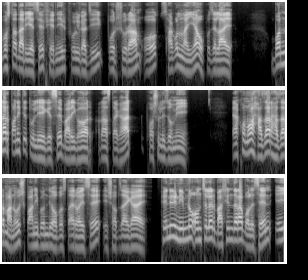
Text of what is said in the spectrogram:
অবস্থা দাঁড়িয়েছে ফেনীর ফুলগাজী, পরশুরাম ও ছাগলনাইয়া উপজেলায়। বন্যার পানিতে তলিয়ে গেছে বাড়িঘর, রাস্তাঘাট, ফসলি জমি। এখনও হাজার হাজার মানুষ পানিবন্দী অবস্থায় রয়েছে এসব জায়গায়। ফেনীর নিম্ন অঞ্চলের বাসিন্দারা বলেছেন, এই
